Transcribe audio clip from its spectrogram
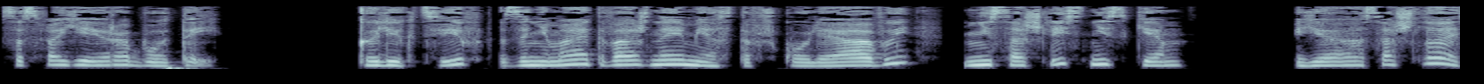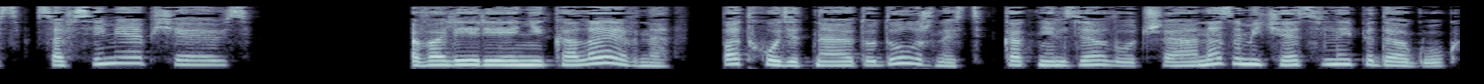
со своей работой. Коллектив занимает важное место в школе, а вы не сошлись ни с кем. Я сошлась, со всеми общаюсь. Валерия Николаевна подходит на эту должность как нельзя лучше. Она замечательный педагог,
